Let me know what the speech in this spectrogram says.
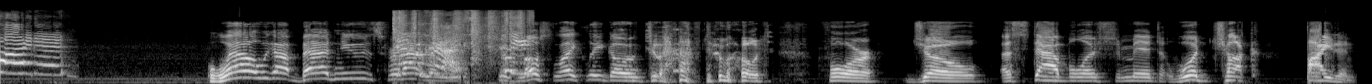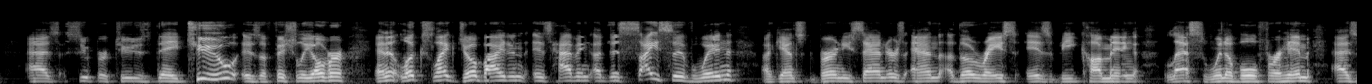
Biden. Well, we got bad news for Democrats, that lady she's most likely going to have to vote for Joe Establishment Woodchuck Biden. as Super Tuesday 2 is officially over, and it looks like Joe Biden is having a decisive win against Bernie Sanders, and the race is becoming less winnable for him as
